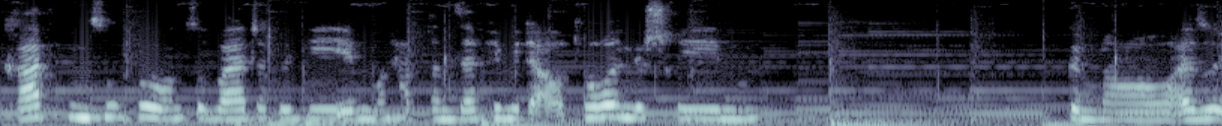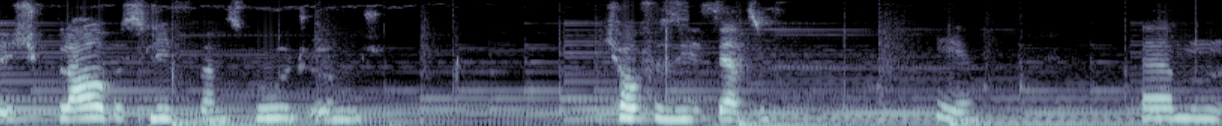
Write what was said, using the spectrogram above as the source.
Grafikensuche und so weiter begeben und habe dann sehr viel mit der Autorin geschrieben. Genau, also ich glaube, es lief ganz gut und ich hoffe, sie ist sehr zufrieden. Okay. Ähm,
